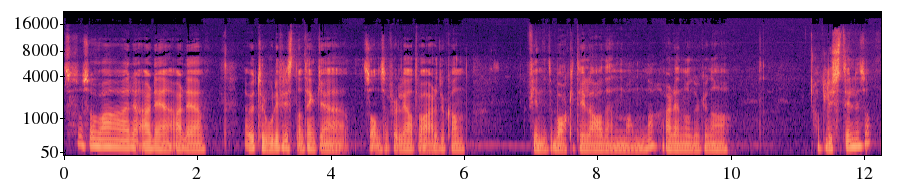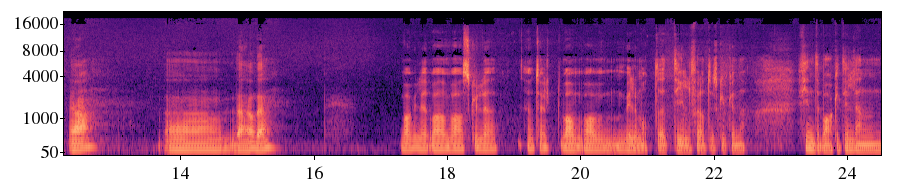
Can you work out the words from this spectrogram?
Så, så, så hva er, er det Er det Det er utrolig fristende å tenke sånn, selvfølgelig, at hva er det du kan finne tilbake til av den mannen, da? Er det noe du kunne ha hatt lyst til, liksom? Ja. Uh, det er jo det. Hva, ville, hva, hva skulle eventuelt hva, hva ville måtte til for at du skulle kunne finne tilbake til den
